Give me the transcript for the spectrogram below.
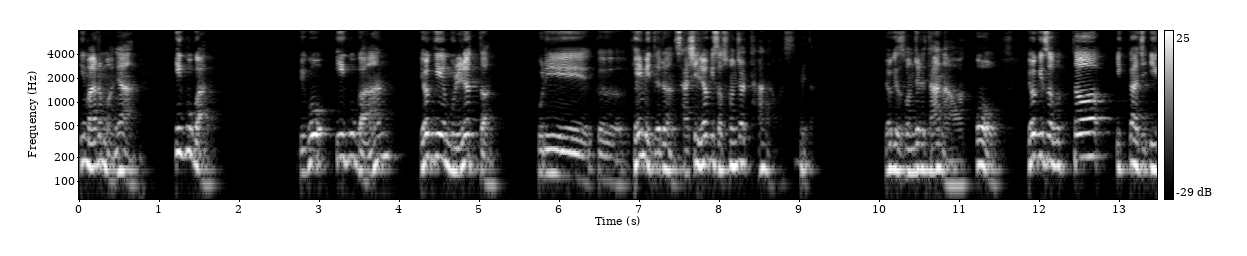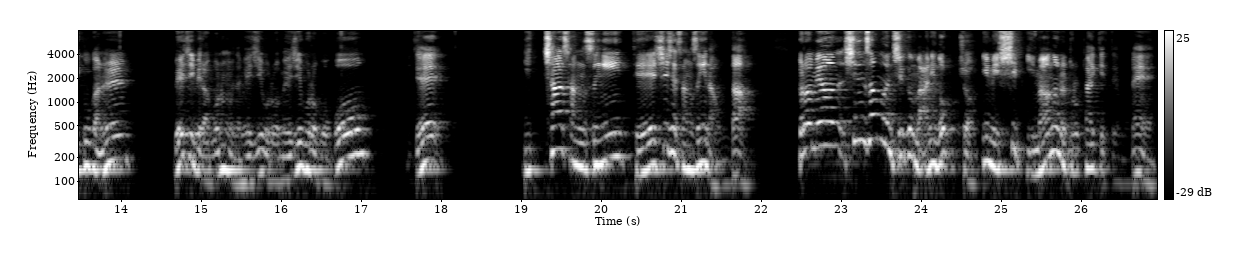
이 말은 뭐냐? 이 구간 그리고 이 구간 여기에 물렸던 우리 그 개미들은 사실 여기서 손절 다 나왔습니다. 여기서 손절이 다 나왔고 여기서부터 이까지 이 구간을 매집이라 보는 겁니다. 매집으로 매집으로 보고 이제 2차 상승이 대시세 상승이 나온다. 그러면 신성은 지금 많이 높죠. 이미 12만 원을 돌파했기 때문에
